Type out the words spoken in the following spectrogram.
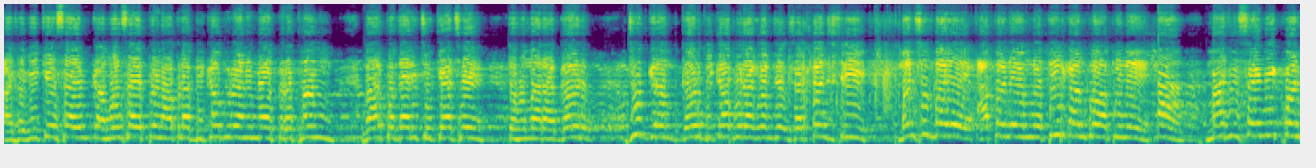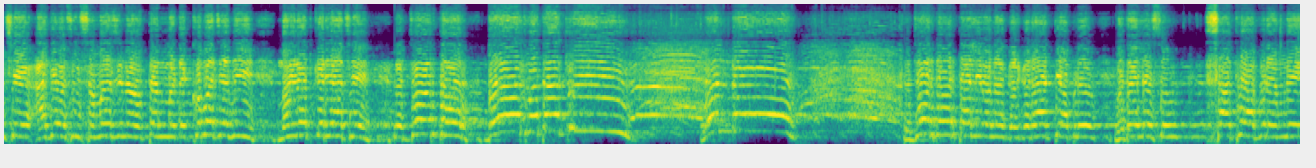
આજે વીકે સાહેબ, કમલ સાહેબ પણ આપણા ભીખાપુરાની મેં પ્રથમ વાર પધારી ચૂક્યા છે. તો અમારા ગઢ, જૂથ ગ્રામ ગઢ ભીખાપુરા ગ્રામ સરપંચ શ્રી મનસુખભાઈએ આપણને એમનો તીર કાંકો આપીને માજી સૈનિક પણ છે, આદિવાસી સમાજના ઉત્થાન માટે ખૂબ જ એવી મહેનત કર્યા છે. તો જોરદાર ભારત માતા કી! વંદે! જોરદાર તાલીઓના ગડગડાટથી આપણે વધારી લેશું. સાથે આપણે એમને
